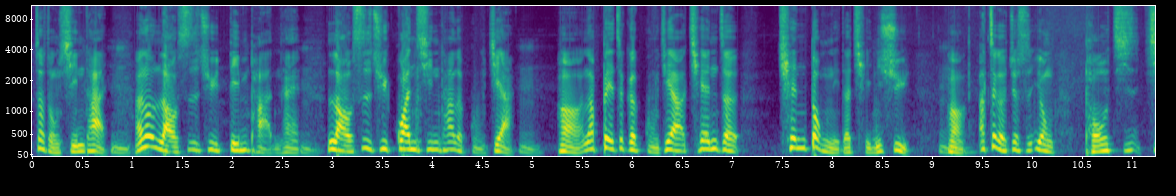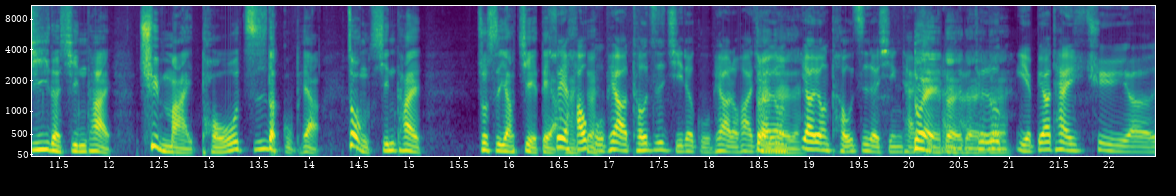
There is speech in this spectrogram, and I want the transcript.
这种心态，然后老是去盯盘，嘿，老是去关心它的股价，哈，那被这个股价牵着牵动你的情绪，哈，啊，这个就是用投机机的心态去买投资的股票，这种心态。就是要戒掉，所以好股票、投资级的股票的话，就要用要用投资的心态，对对对，就是说也不要太去呃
